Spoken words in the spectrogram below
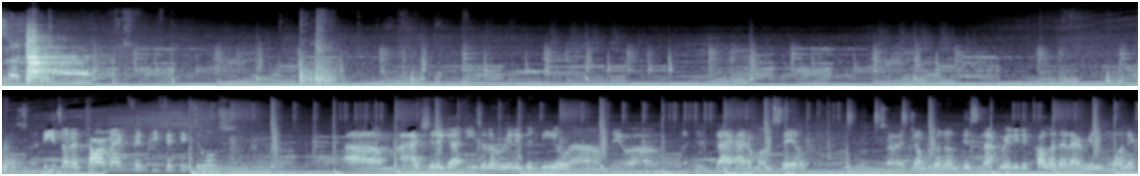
So these are the Tarmac 5052s. Um, I actually got these on a really good deal. Um, they were, uh, this guy had them on sale, so I jumped on them. This is not really the color that I really wanted.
